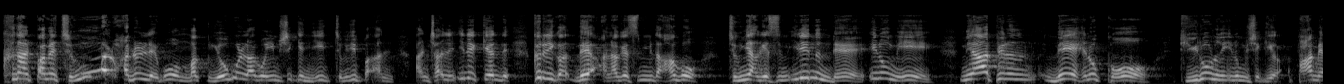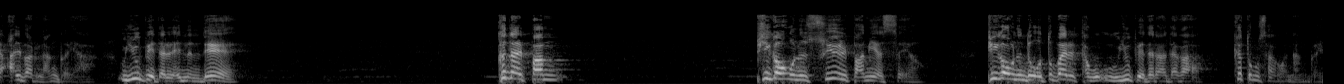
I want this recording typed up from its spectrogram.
그날 밤에 정말 화를 내고 막 욕을 하고 임시께 니 정신바 안, 안 차려 이랬게 했는데 그러니까 네 안 하겠습니다 하고 정리하겠습니다 이랬는데 이놈이 내 앞에는 네 해놓고 뒤로는 이놈 새끼가 밤에 알바를 한 거야 우유 배달을 했는데 그날 밤 비가 오는 수요일 밤이었어요 비가 오는데 오토바이를 타고 우유 배달하다가 교통사고가 난 거야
